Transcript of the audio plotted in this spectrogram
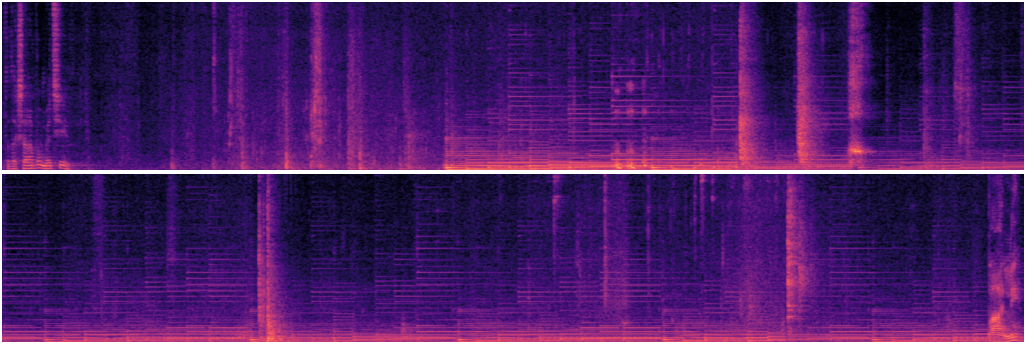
Θα τα ξαναπούμε, έτσι. Πάλι.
